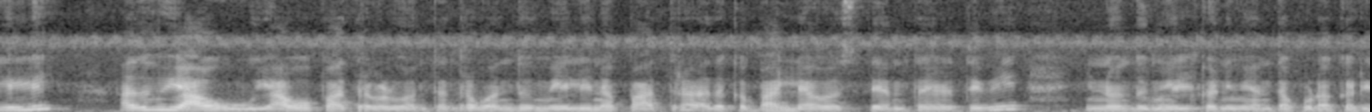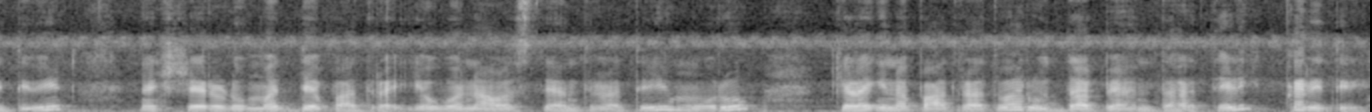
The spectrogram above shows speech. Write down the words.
ಇಲ್ಲಿ ಅದು ಯಾವುವು ಯಾವ ಪಾತ್ರಗಳು ಅಂತಂದ್ರೆ ಒಂದು ಮೇಲಿನ ಪಾತ್ರ, ಅದಕ್ಕೆ ಬಾಲ್ಯಾವಸ್ಥೆ ಅಂತ ಹೇಳ್ತೀವಿ. ಇನ್ನೊಂದು ಮೇಲ್ಕಣಿವೆ ಅಂತ ಕೂಡ ಕರಿತೀವಿ. ನೆಕ್ಸ್ಟ್ ಎರಡು ಮಧ್ಯ ಪಾತ್ರ, ಯೌವನಾವಸ್ಥೆ ಅಂತ ಹೇಳ್ತೀವಿ. ಮೂರು ಕೆಳಗಿನ ಪಾತ್ರ ಅಥವಾ ವೃದ್ಧಾಪ್ಯ ಅಂತ ಹೇಳಿ ಕರಿತೀವಿ.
